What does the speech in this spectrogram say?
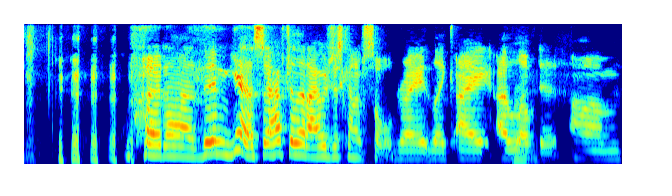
But uh then yeah so after that i was just kind of sold right? Like i i Right. loved it. Um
